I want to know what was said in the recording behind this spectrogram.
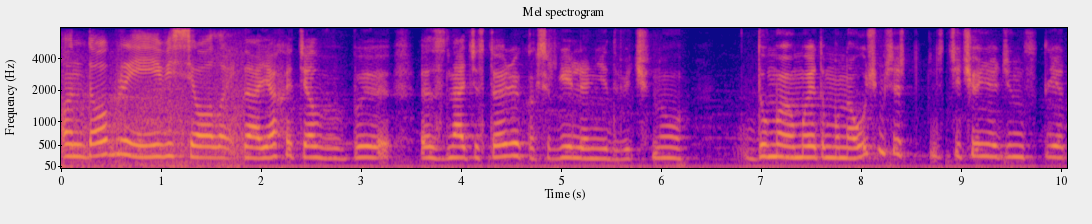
Он добрый и веселый. Да, я хотел бы знать историю, как Сергей Леонидович. Ну, думаю, мы этому научимся в течение 11 лет.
